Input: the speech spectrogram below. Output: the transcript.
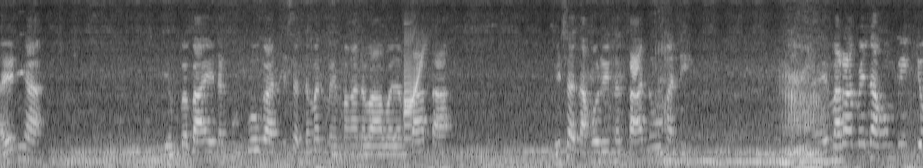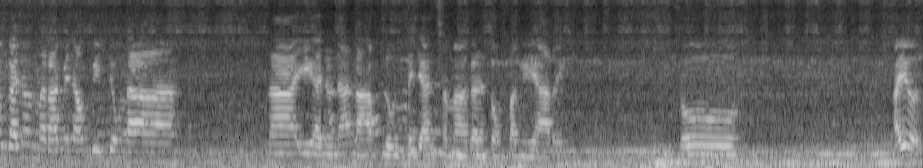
ayun nga, yung babae nagbubugan, minsan naman may mga nawawalang bata. Minsan ako rin ng tanungan eh. Eh marami na akong video ganun, marami na akong video na na i-ano na, na-upload na diyan sa mga ganitong pangyayari. So, ayun,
